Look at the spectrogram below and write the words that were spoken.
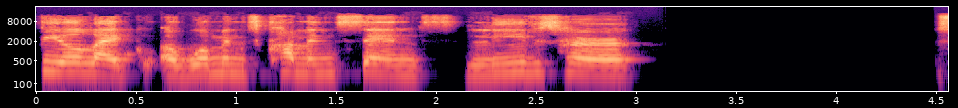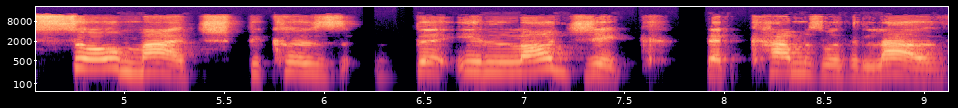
feel like a woman's common sense leaves her so much because the illogic that comes with love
